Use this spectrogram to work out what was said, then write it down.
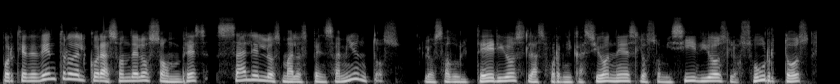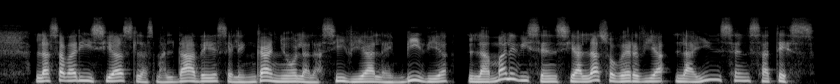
porque de dentro del corazón de los hombres salen los malos pensamientos, los adulterios, las fornicaciones, los homicidios, los hurtos, las avaricias, las maldades, el engaño, la lascivia, la envidia, la maledicencia, la soberbia, la insensatez.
